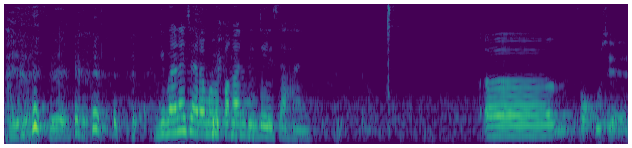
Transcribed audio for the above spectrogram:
Gimana cara melupakan kegelisahan? Eh, Fokus ya.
